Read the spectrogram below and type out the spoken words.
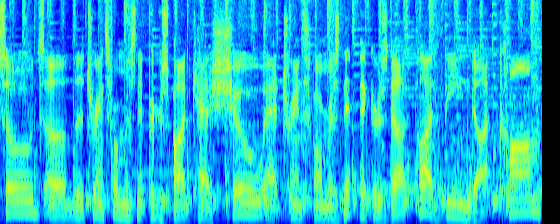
episodes of the Transformers Nitpickers podcast show at transformersnitpickers.podbean.com.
